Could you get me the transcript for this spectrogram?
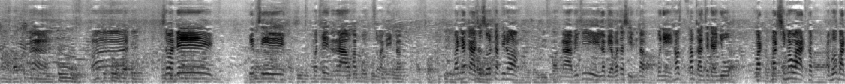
อ่าวัดก็จะมีตู้อันนี้เป็นตู้ก็เป็น สวัสดี FC ประเทศลาวครับผมสวัสดีครับ บรรยากาศสดๆครับพี่น้องหน้าเวทีระเบียบวัฒนศิลป์ครับมื่อนี้เขาทำการแสดงอยู่วัดมัชชิมวาดครับอำเภอบ้าน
